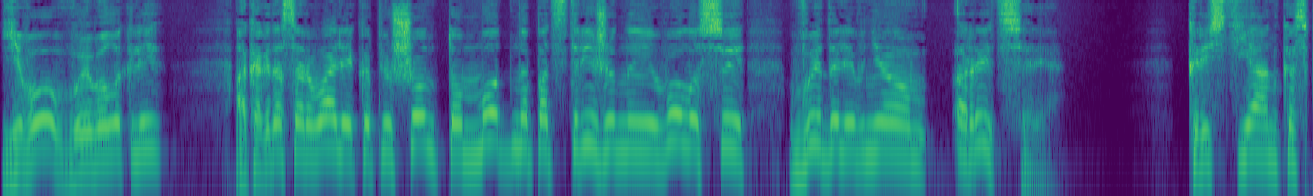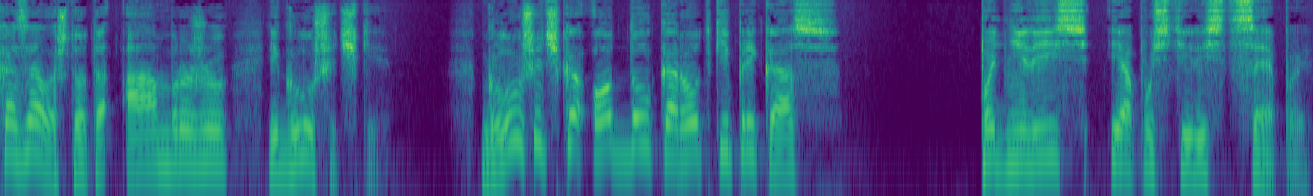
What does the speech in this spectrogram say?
Его выволокли, а когда сорвали капюшон, то модно подстриженные волосы выдали в нем рыцаря. Крестьянка сказала что-то Амбружу и Глушечке. Глушечка отдал короткий приказ. Поднялись и опустились цепы.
